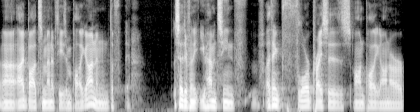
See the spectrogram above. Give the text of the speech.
Uh, I bought some NFTs in Polygon, and the f- said differently, you haven't seen. I think floor prices on Polygon are,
